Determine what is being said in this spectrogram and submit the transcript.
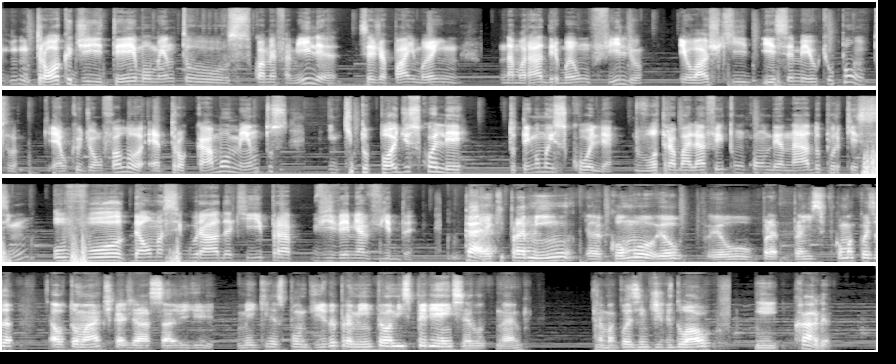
em troca de ter momentos com a minha família, seja pai, mãe, namorado, irmão, filho, eu acho que esse é meio que o ponto. É o que o John falou, é trocar momentos em que tu pode escolher. Tu tem uma escolha. Vou trabalhar feito um condenado porque sim, ou vou dar uma segurada aqui para viver minha vida. Cara, é que para mim, é, como eu, eu pra mim isso ficou uma coisa automática já, sabe, de meio que respondida para mim pela minha experiência, né? É uma coisa individual e, cara,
